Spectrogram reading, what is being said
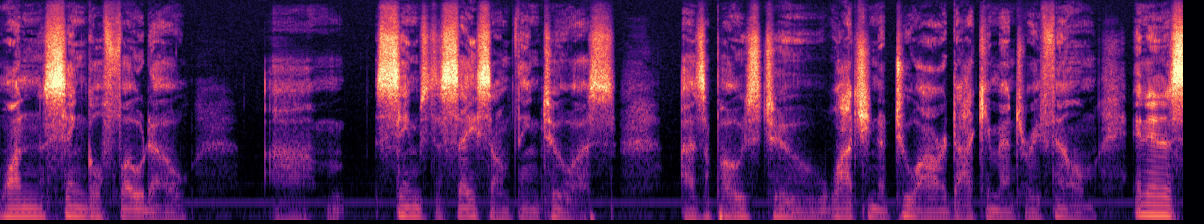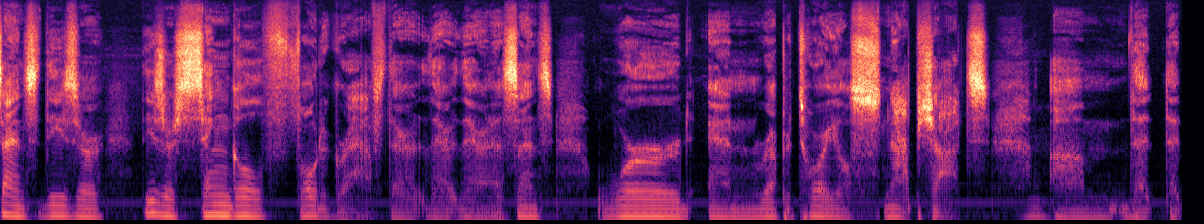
one single photo um, seems to say something to us, as opposed to watching a two-hour documentary film. And in a sense, these are these are single photographs. They're they're they're in a sense word and repertorial snapshots mm-hmm. um, that that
